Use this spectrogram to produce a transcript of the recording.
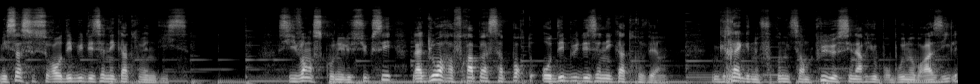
mais ça ce sera au début des années 90. Si Vance connaît le succès, la gloire a frappé à sa porte au début des années 80. Greg ne fournissant plus de scénario pour Bruno Brasil,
